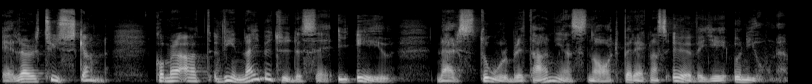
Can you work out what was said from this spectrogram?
eller tyskan, kommer att vinna i betydelse i EU när Storbritannien snart beräknas överge unionen.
